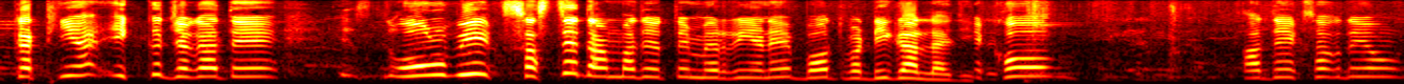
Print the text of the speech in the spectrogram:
ਇਕੱਠੀਆਂ ਇੱਕ ਜਗ੍ਹਾ ਤੇ ਉਹ ਵੀ ਸਸਤੇ ਦਾਮਾਂ ਦੇ ਉੱਤੇ ਮਿਲ ਰਹੀਆਂ ਨੇ ਬਹੁਤ ਵੱਡੀ ਗੱਲ ਹੈ ਜੀ। ਦੇਖੋ ਆ ਦੇਖ ਸਕਦੇ ਹੋ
